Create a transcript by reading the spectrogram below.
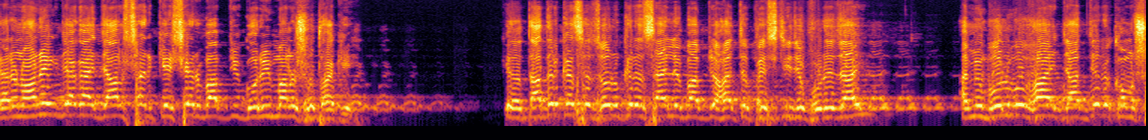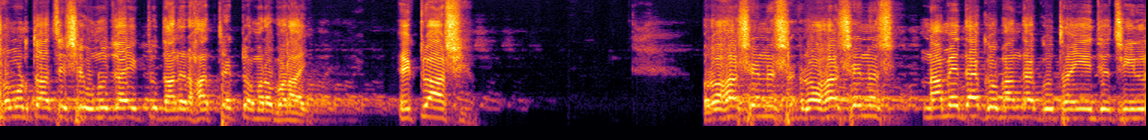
কারণ অনেক জায়গায় জালসার কেশের বাবজি গরিব মানুষও থাকে। কিন্তু তাদের কাছে জোর করে চাইলে বাবজি হয়তো পেস্টিজে পড়ে যায়। আমি বলব ভাই, যার যেরকম সমর্থ আছে, সে অনুযায়ী একটু দানের হাতটা একটু আমরা বাড়াই। একটু আসি। রহাসেন রহাসেন নামে দেখো, বান্দা কোথায় যে ছিল?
